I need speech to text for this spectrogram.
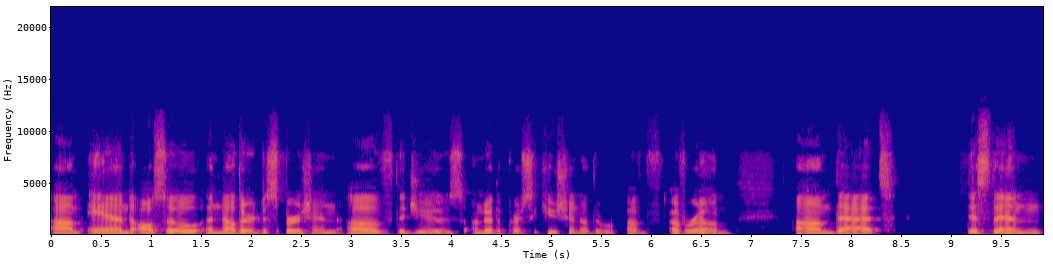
um, and also another dispersion of the Jews under the persecution of the of of Rome. Um, that this then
